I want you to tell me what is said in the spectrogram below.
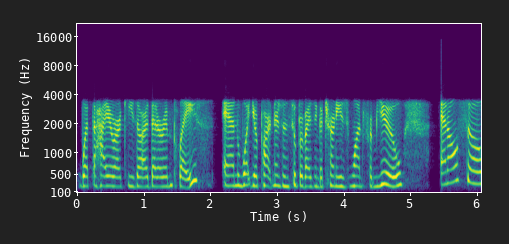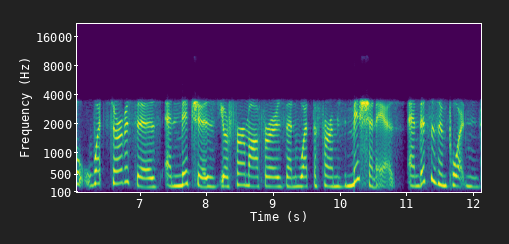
what the hierarchies are that are in place and what your partners and supervising attorneys want from you and also what services and niches your firm offers and what the firm's mission is. And this is important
